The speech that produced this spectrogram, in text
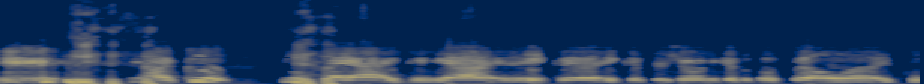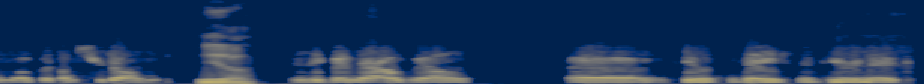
ja, klopt. klopt. Nou ja, ik, ja ik, eh, ik heb persoonlijk heb het ook wel... ik kom ook uit Amsterdam. Ja. Dus ik ben daar ook wel veel geweest natuurlijk.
